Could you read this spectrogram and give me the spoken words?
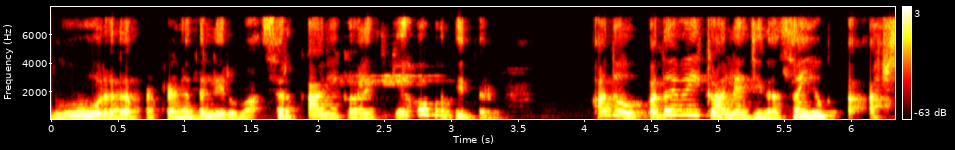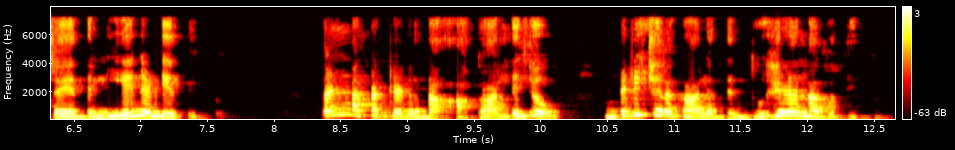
ದೂರದ ಪಟ್ಟಣದಲ್ಲಿರುವ ಸರ್ಕಾರಿ ಕಾಲೇಜಿಗೆ ಹೋಗುತ್ತಿದ್ದರು. ಅದು ಪದವಿ ಕಾಲೇಜಿನ ಸಂಯುಕ್ತ ಆಶ್ರಯದಲ್ಲಿಯೇ ನಡೆಯುತ್ತಿತ್ತು. ಸಣ್ಣ ಕಟ್ಟಡದ ಆ ಕಾಲೇಜು ಬ್ರಿಟಿಷರ ಕಾಲದೆಂದು ಹೇಳಲಾಗುತ್ತಿತ್ತು.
